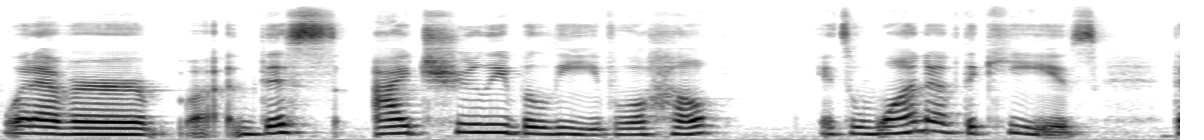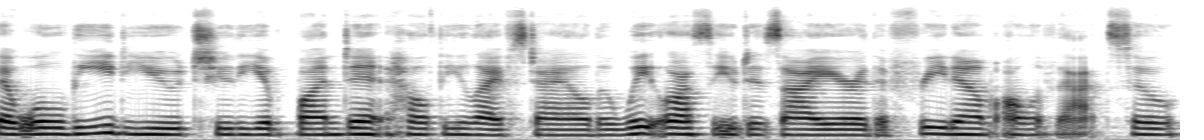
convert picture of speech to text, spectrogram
whatever, this I truly believe will help. It's one of the keys that will lead you to the abundant, healthy lifestyle, the weight loss that you desire, the freedom, all of that. So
